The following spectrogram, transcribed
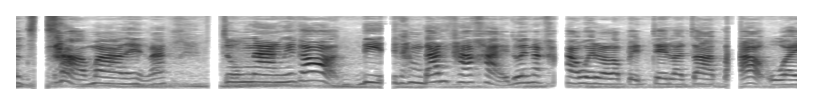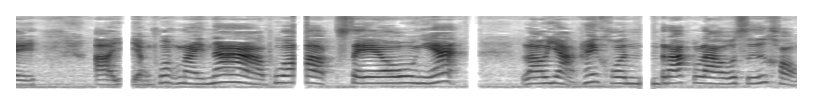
ศึกษามาเนี่ยเห็นไหมจุงนางนี่ก็ดีทางด้านค้าขายด้วยนะคะ เวลาเราไปเจรจาตาอวยอ่าอย่างพวกนายหน้าพวกเซลล์เงี้ยเราอยากให้คนรักเราซื้อของ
